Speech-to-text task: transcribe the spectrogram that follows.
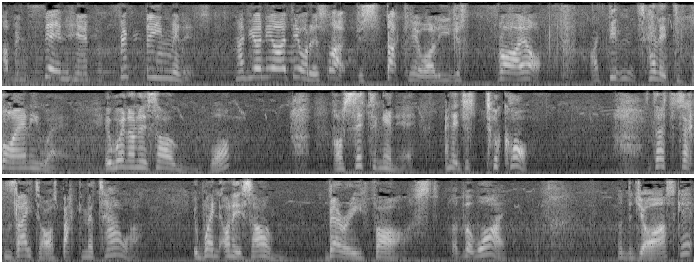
I've been sitting here for 15 minutes. Have you any idea what it's like? Just stuck here while you just fly off. I didn't tell it to fly anywhere. It went on its own. What? I was sitting in it, and it just took off. Thirty seconds later, I was back in the tower. It went on its own. Very fast. Uh, But why? Well, did you ask it?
